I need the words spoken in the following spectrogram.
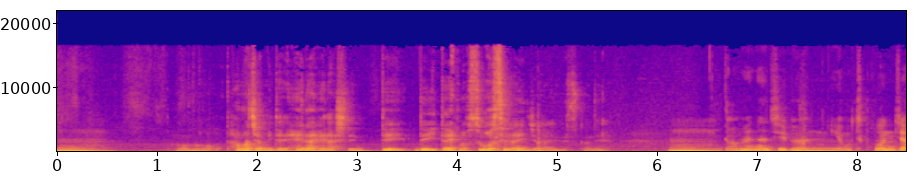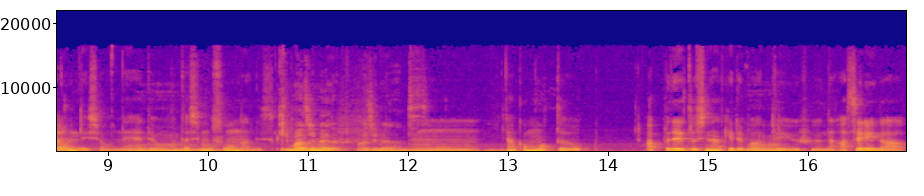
うんあの浜ちゃんみたいにヘラヘラしてデデイタイムを過ごせないんじゃないですかね。うん、ダメな自分に落ち込んじゃうんでしょうね。でも私もそうなんですけ生ど。真面目な真面目なんです。うん、なんかもっとアップデートしなければっていう風な焦りが、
